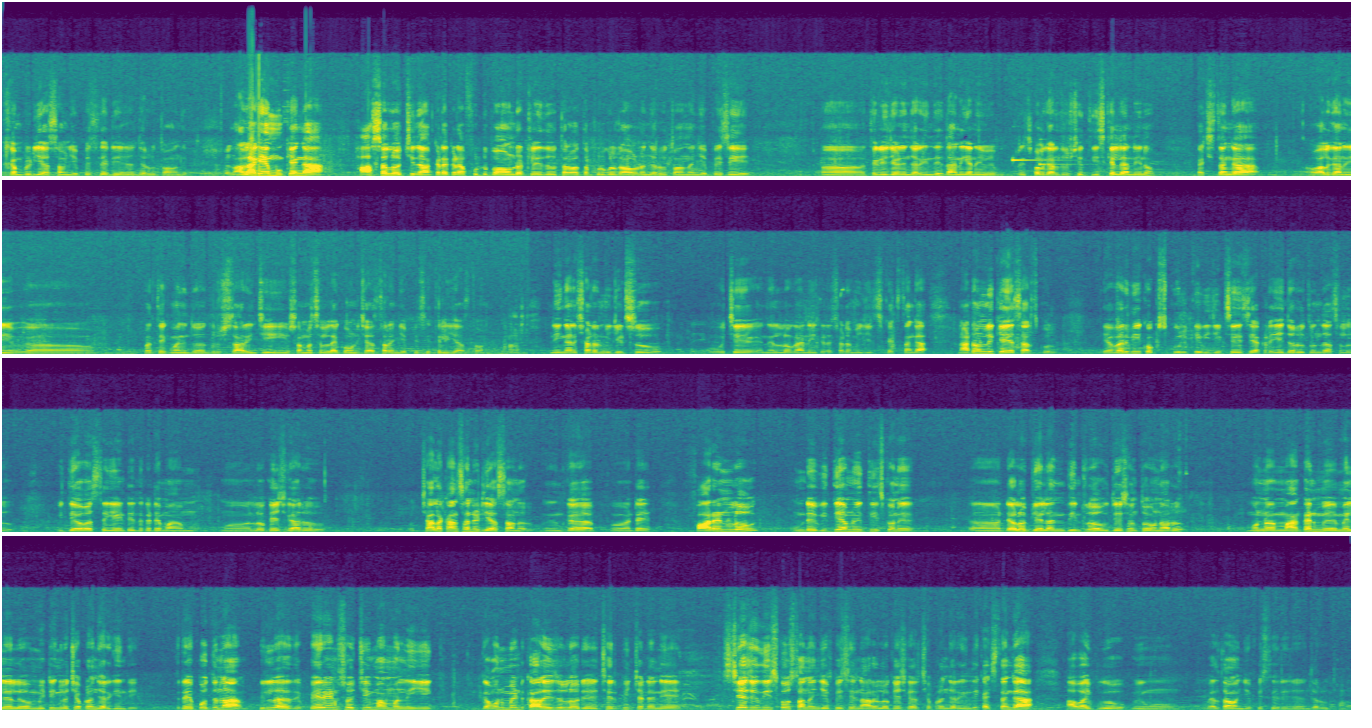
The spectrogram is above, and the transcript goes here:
కంప్లీట్ చేస్తామని చెప్పేసి తెలియజేయడం జరుగుతూ ఉంది. అలాగే ముఖ్యంగా హాస్టల్లో వచ్చిన అక్కడక్కడ ఫుడ్ బాగుండట్లేదు తర్వాత పురుగులు రావడం జరుగుతుందని చెప్పేసి తెలియజేయడం జరిగింది. దానికని ప్రిన్సిపల్ గారి దృష్టికి తీసుకెళ్ళాను నేను. ఖచ్చితంగా వాళ్ళు కానీ ప్రత్యేకమైన దృష్టి సారించి ఈ సమస్యలు లేకుండా చేస్తారని చెప్పేసి తెలియజేస్తాం. నేను కానీ షడన్ విజిట్స్ వచ్చే నెలలో కానీ ఇక్కడ షడన్ విజిట్స్ ఖచ్చితంగా నాట్ ఓన్లీ కేఎస్ఆర్ స్కూల్ ఎవరి వీక్ ఒక స్కూల్కి విజిట్ చేసి అక్కడ ఏం జరుగుతుందో అసలు విద్యా వ్యవస్థ ఏంటి? ఎందుకంటే మా లోకేష్ గారు చాలా కాన్సన్ట్రేట్ చేస్తూ ఉన్నారు. ఇంకా అంటే ఫారెన్లో ఉండే విద్యని తీసుకొని డెవలప్ చేయాలని దీంట్లో ఉద్దేశంతో ఉన్నారు. మొన్న మాకు కానీ ఎమ్మెల్యేలు మీటింగ్లో చెప్పడం జరిగింది. రేపొద్దున పిల్ల పేరెంట్స్ వచ్చి మమ్మల్ని ఈ గవర్నమెంట్ కాలేజీల్లో చేర్పించడనే స్టేజ్కి తీసుకొస్తానని చెప్పేసి నారా లోకేష్ గారు చెప్పడం జరిగింది. ఖచ్చితంగా ఆ వైపు మేము వెళ్తామని చెప్పేసి తెలియజేయడం జరుగుతుంది.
